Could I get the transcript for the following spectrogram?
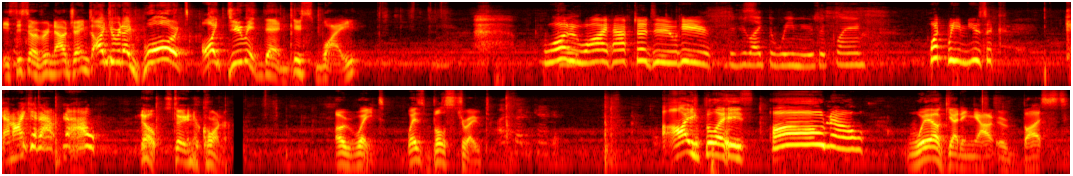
Is this over now, James? I do what I want! I do it then, this way. What do I have to do here? Did you like the Wii music playing? What Wii music? Can I get out now? No, stay in your corner. Oh, wait. Where's Bulstrode? I said you can't get. I please. Oh no! We're getting out or bust.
